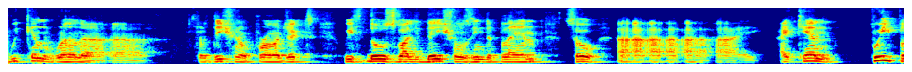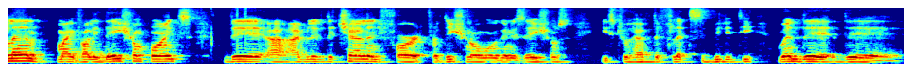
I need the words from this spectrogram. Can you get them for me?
we can run a, a, traditional project with those validations in the plan. So I, I, I, I can pre-plan my validation points. The uh, I believe the challenge for traditional organizations is to have the flexibility when the the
